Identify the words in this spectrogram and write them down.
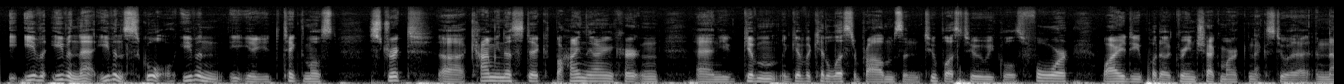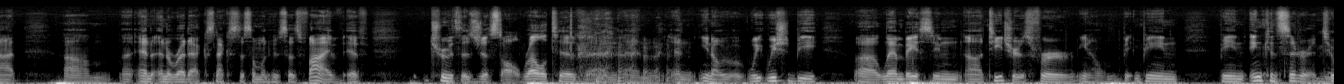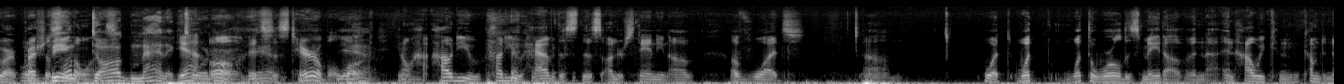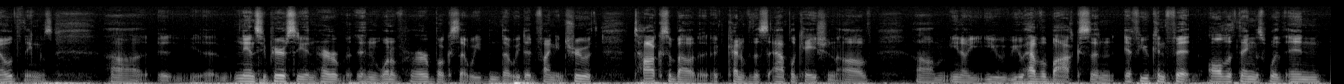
even even that, even school, even you, know, you take the most strict uh, communistic behind the iron curtain, and you give them give a kid a list of problems, and two plus two equals four. Why do you put a green check mark next to it and not um, and, and a red X next to someone who says five? If truth is just all relative, and and, and you know we, we should be uh, lambasting uh, teachers for you know being being inconsiderate to our precious being little ones. dogmatic. Yeah. oh, our, it's yeah. just terrible. Yeah. Well, you know, how, how, do you how do you have this this understanding of of what um, what what what the world is made of and and how we can come to know things. Uh, Nancy Pearcey in her in one of her books that we that we did Finding Truth talks about kind of this application of um, you know you you have a box and if you can fit all the things within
